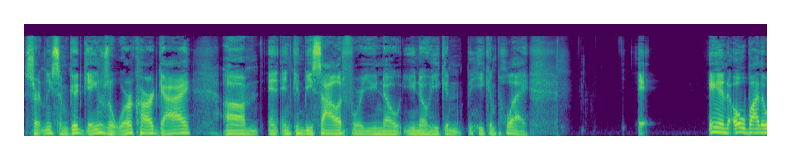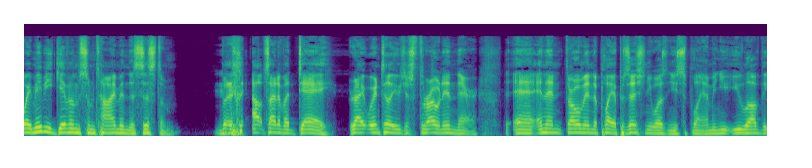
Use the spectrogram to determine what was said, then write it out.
certainly some good games. Was a work hard guy, um, and, and can be solid for you. You know, you know he can he can play. And oh, by the way, maybe give him some time in the system, but outside of a day, right? Until he was just thrown in there, and, and, then throw him in to play a position he wasn't used to play. I mean, you, you love the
